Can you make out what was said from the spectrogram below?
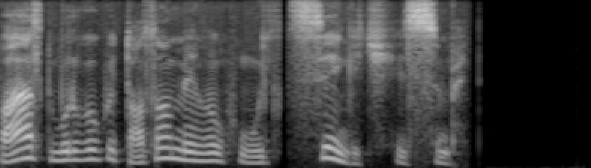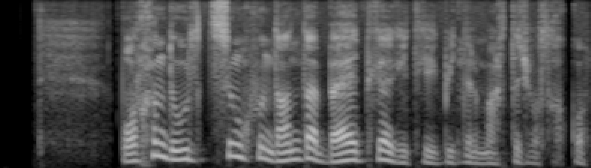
Баалд мөргөөгүй 7000 хүн үлдсэн гэж хэлсэн байна. Бурханд үлдсэн хүн дандаа байдгаа гэдгийг бид нар мартаж болохгүй.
